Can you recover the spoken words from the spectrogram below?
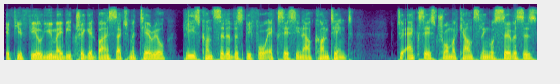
If you feel you may be triggered by such material, Please consider this before accessing our content. To access trauma counseling or services,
